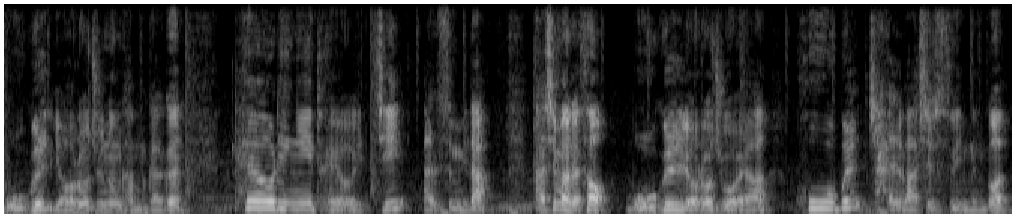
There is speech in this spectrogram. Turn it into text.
목을 열어주는 감각은 pairing이 되어 있지 않습니다. 다시 말해서 목을 열어주어야 호흡을 잘 마실 수 있는 건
